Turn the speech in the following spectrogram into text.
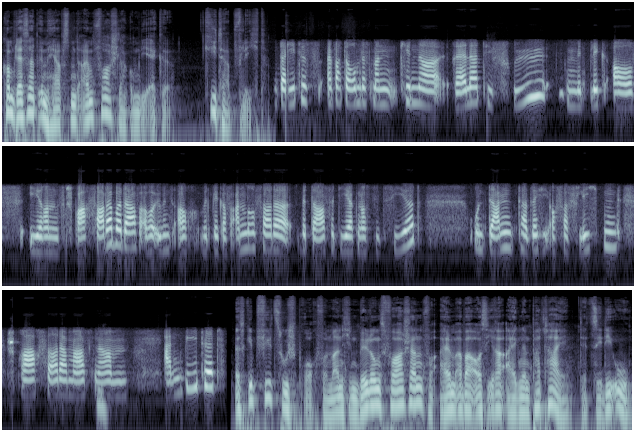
kommt deshalb im Herbst mit einem Vorschlag um die Ecke. Kita-Pflicht. Da geht es einfach darum, dass man Kinder relativ früh mit Blick auf ihren Sprachförderbedarf, aber übrigens auch mit Blick auf andere Förderbedarfe diagnostiziert und dann tatsächlich auch verpflichtend Sprachfördermaßnahmen anbietet. Es gibt viel Zuspruch von manchen Bildungsforschern, vor allem aber aus ihrer eigenen Partei, der CDU.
